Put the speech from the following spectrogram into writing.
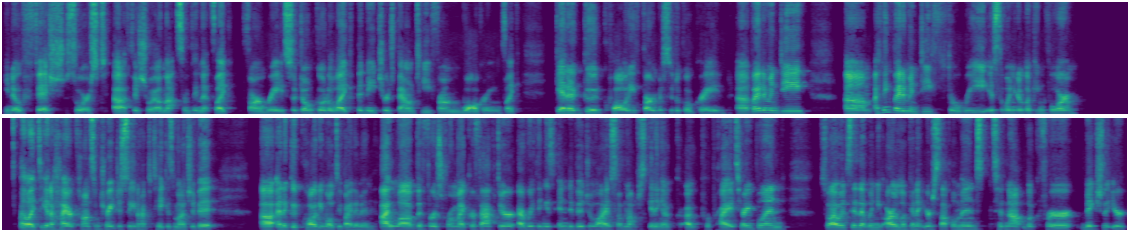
you know, fish sourced uh, fish oil, not something that's like farm raised. So don't go to like the Nature's Bounty from Walgreens. Like get a good quality pharmaceutical grade. Uh, vitamin D, um, I think vitamin D3 is the one you're looking for. I like to get a higher concentrate just so you don't have to take as much of it. Uh, and a good quality multivitamin. I love the 1st Phorm microfactor. Everything is individualized, so I'm not just getting a, a proprietary blend. So I would say that when you are looking at your supplements, to not look for, make sure that your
